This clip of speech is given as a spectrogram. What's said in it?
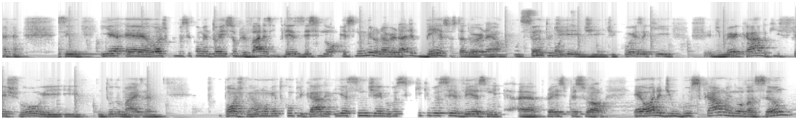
sim. E é, é, lógico que você comentou aí sobre várias empresas. Esse, no, esse número, na verdade, é bem assustador, né? O sim, tanto de, de, de, coisa que de mercado que fechou e, e, e tudo mais, né? lógico, é um momento complicado. E assim, Diego, o que, que você vê assim uh, é, para esse pessoal? É hora de buscar uma inovação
